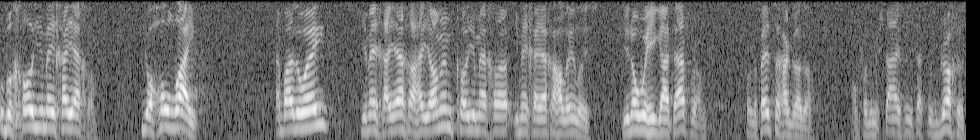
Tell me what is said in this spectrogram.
Ubechol yimei chayecha. Your whole life. And by the way, yimei chayecha hayamim, kol yimei chayecha haleilos. You know where he got that from? From the Pesach Haggadah. Or from the Mishnah from Sechus Brachas.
